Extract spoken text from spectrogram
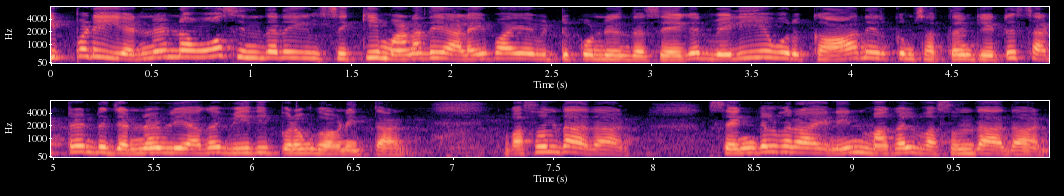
இப்படி என்னென்னவோ சிந்தனையில் சிக்கி மனதை அலைபாய விட்டு கொண்டிருந்த சேகர் வெளியே ஒரு கார் நிற்கும் சத்தம் கேட்டு சட்டென்று ஜன்னல் வழியாக வீதிப்புறம் கவனித்தான். வசந்தாதான் செங்கல்வராயனின் மகள் வசந்தாதான்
